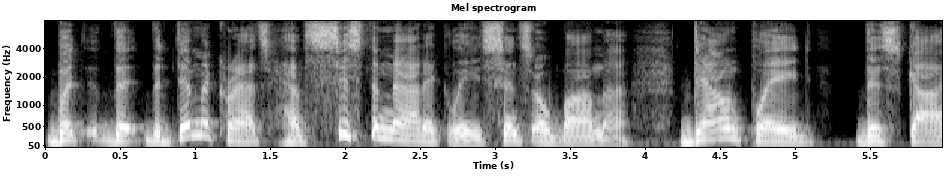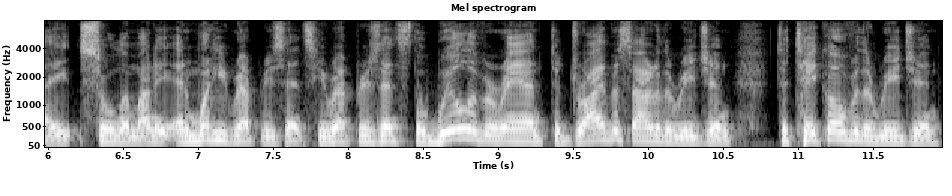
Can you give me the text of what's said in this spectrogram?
but the, the Democrats have systematically, since Obama, downplayed this guy Soleimani and what he represents. He represents the will of Iran to drive us out of the region, to take over the region.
